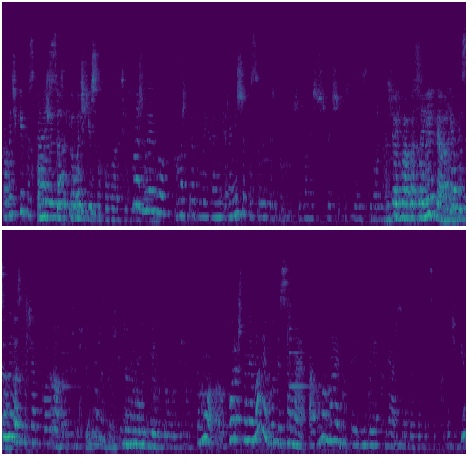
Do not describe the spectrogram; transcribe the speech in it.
Кабачки А пускають може сок, і кабачки суховаті? Можливо, може треба було їх рані- раніше посолити, щоб вони швидше пустили сіль. Спочатку посолити, а Я посолила спочатку. А, може трошки вже не. Тому е, борошно не має бути саме, а воно має бути ніби як кляр зробити для цих кабачків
